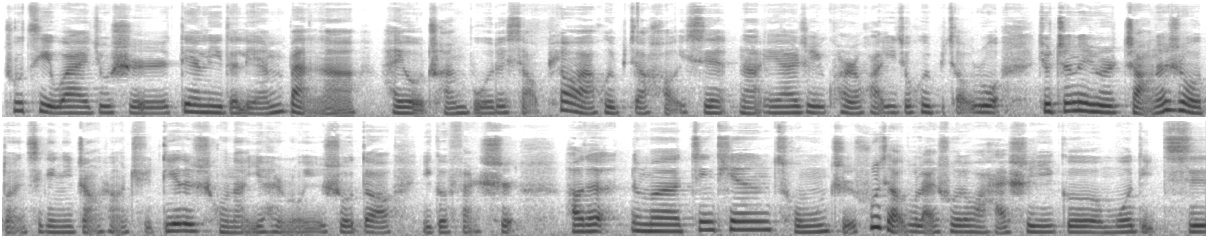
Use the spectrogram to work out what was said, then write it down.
除此以外，就是电力的连板啊，还有船舶的小票啊，会比较好一些。那 AI 这一块的话，依旧会比较弱，就真的就是涨的时候短期给你涨上去，跌的时候呢，也很容易受到一个反噬。好的，那么今天从指数角度来说的话，还是一个摸底期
